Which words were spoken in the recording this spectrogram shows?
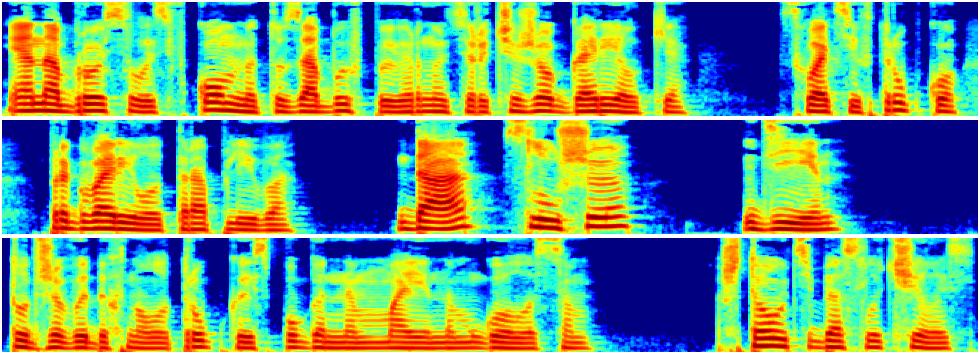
и она бросилась в комнату, забыв повернуть рычажок горелки. Схватив трубку, проговорила торопливо. «Да, слушаю». «Дин». Тут же выдохнула трубка испуганным Майиным голосом. «Что у тебя случилось?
